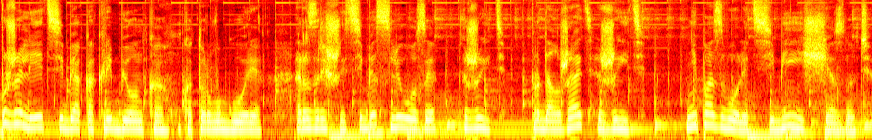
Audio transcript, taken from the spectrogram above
Пожалеть себя, как ребенка, у которого горе. Разрешить себе слезы. Жить. Продолжать жить. Не позволить себе исчезнуть.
